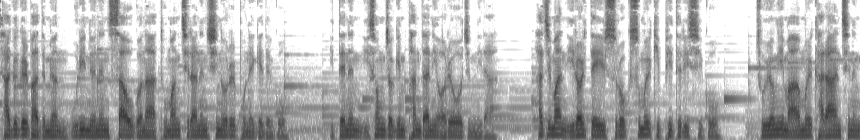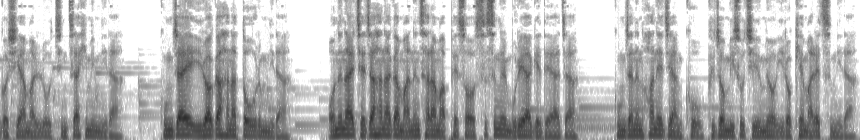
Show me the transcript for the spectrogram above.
자극을 받으면 우리 뇌는 싸우거나 도망치라는 신호를 보내게 되고 이때는 이성적인 판단이 어려워집니다. 하지만 이럴 때일수록 숨을 깊이 들이쉬고 조용히 마음을 가라앉히는 것이야말로 진짜 힘입니다. 공자의 일화가 하나 떠오릅니다. 어느 날 제자 하나가 많은 사람 앞에서 스승을 무례하게 대하자 공자는 화내지 않고 그저 미소 지으며 이렇게 말했습니다.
